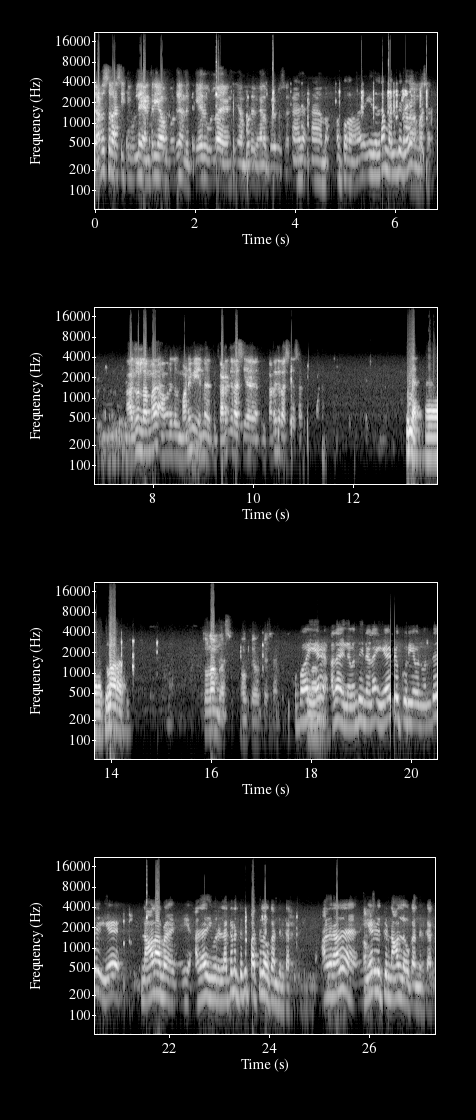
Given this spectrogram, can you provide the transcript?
தனுசு ராசிக்கு உள்ள என்ட்ரி ஆகும்போது அந்த கேது உள்ள என்ட்ரி ஆகும்போது வேலை போயிடும் சார். ஆமா. அப்போ இதெல்லாம் வந்தது ஆமா சார். அதுவும் இல்லாம அவர்கள் மனைவி என்ன கடக ராசியா கடக ராசியா சார்? இல்ல அஹ் துளாராசி துலாம் ராசி. ஓகே ஓகே சார் இப்போ ஏ அதான் இதுல வந்து என்னன்னா ஏழுக்குரியவன் வந்து ஏ நாலாம் அதாவது இவர் லக்னத்துக்கு பத்துல உட்கார்ந்துருக்காரு அதனால ஏழுக்கு நாலுல உட்கார்ந்துருக்காரு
